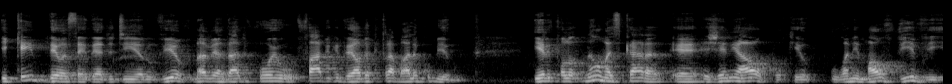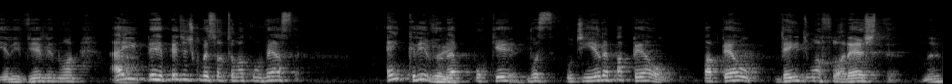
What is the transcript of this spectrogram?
E quem deu essa ideia de dinheiro vivo, na verdade, foi o Fábio Guivelda, que trabalha comigo. E ele falou: Não, mas cara, é, é genial, porque o animal vive, ele vive no. Aí, de repente, a gente começou a ter uma conversa. É incrível, Sim. né? Porque você, o dinheiro é papel. O papel vem de uma floresta, né?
